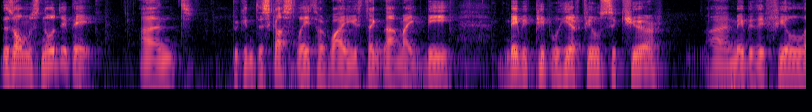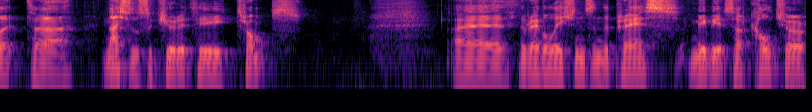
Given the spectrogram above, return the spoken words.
there's almost no debate. And we can discuss later why you think that might be. Maybe people here feel secure. Uh, maybe they feel that uh, national security trumps uh, the revelations in the press. Maybe it's our culture.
